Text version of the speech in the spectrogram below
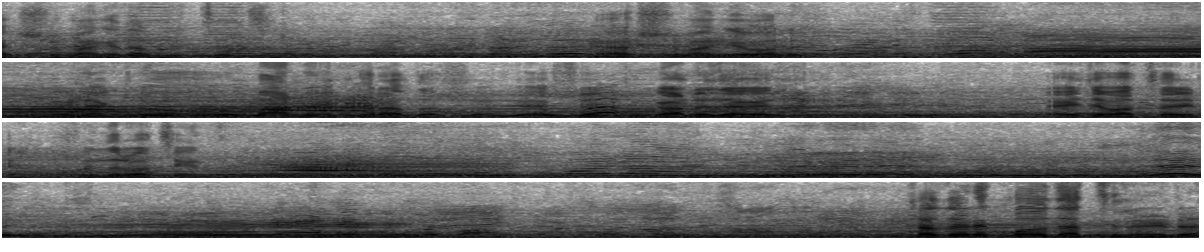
একশো ভাঙে দাম দিচ্ছে আচ্ছা একশো ভাঙে বলে এগুলো একটু মানে খারাপ দর্শক একশো একটু কাটে জায়গায় এই যে বাচ্চা এটা সুন্দর বাচ্চা কিন্তু চাচা এটা কত যাচ্ছিলেন এটা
